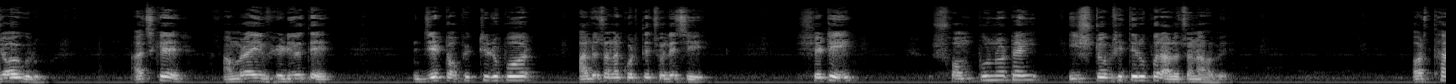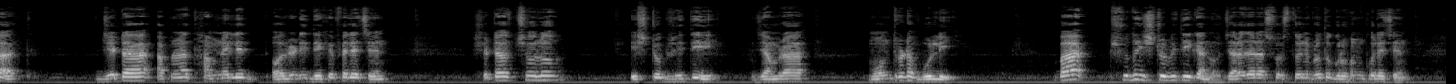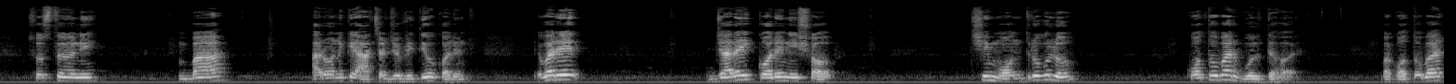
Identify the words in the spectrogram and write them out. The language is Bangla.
জয় গুরু আজকে আমরা এই ভিডিওতে যে টপিকটির উপর আলোচনা করতে চলেছি, সেটি সম্পূর্ণটাই ইষ্টভৃতির উপর আলোচনা হবে। অর্থাৎ যেটা আপনারা থামনেলে অলরেডি দেখে ফেলেছেন, সেটা হচ্ছে হলো ইষ্টভৃতি যে আমরা মন্ত্রটা বলি। বা শুধু ইষ্টভৃতি কেন, যারা যারা স্বস্তিনী ব্রত গ্রহণ করেছেন স্বস্তিনী বা আরও অনেকে আচার্য ভৃতিও করেন। এবারে যারাই করেন সব সেই মন্ত্রগুলো কতবার বলতে হয় বা কতবার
